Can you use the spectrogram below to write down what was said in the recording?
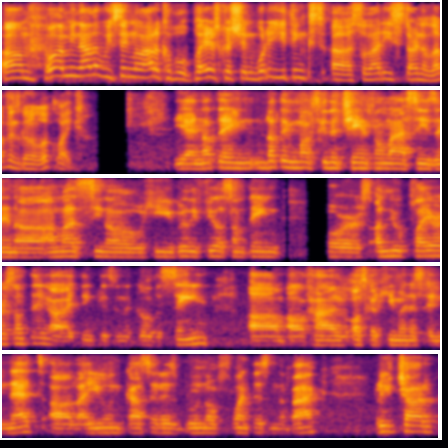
um, well, I mean, now that we've signaled out a couple of players, Christian, what do you think uh, Solari's starting eleven is going to look like? Yeah, nothing nothing much gonna change from last season, uh, unless you know he really feels something for a new player or something. I think it's gonna go the same. Um, I'll have Oscar Jimenez in net, uh, Layun, Cáceres, Bruno Fuentes in the back, Richard,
